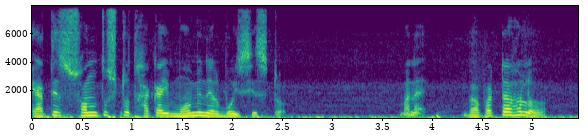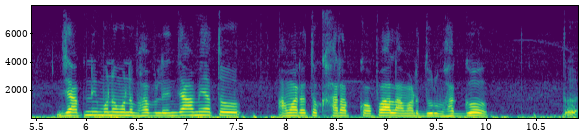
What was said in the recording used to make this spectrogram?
এতে সন্তুষ্ট থাকাই মমিনের বৈশিষ্ট্য। মানে ব্যাপারটা হলো যে আপনি মনে মনে ভাবলেন যে আমি এত, আমার এত খারাপ কপাল, আমার দুর্ভাগ্য। তো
